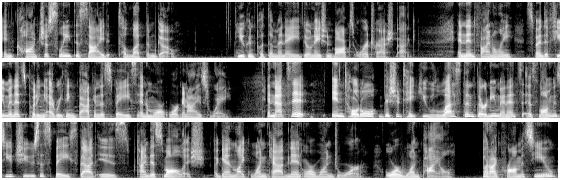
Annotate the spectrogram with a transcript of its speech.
and consciously decide to let them go. You can put them in a donation box or a trash bag. And then finally, spend a few minutes putting everything back in the space in a more organized way. And that's it. In total, this should take you less than 30 minutes as long as you choose a space that is kind of smallish. Again, like one cabinet or one drawer or one pile. But I promise you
